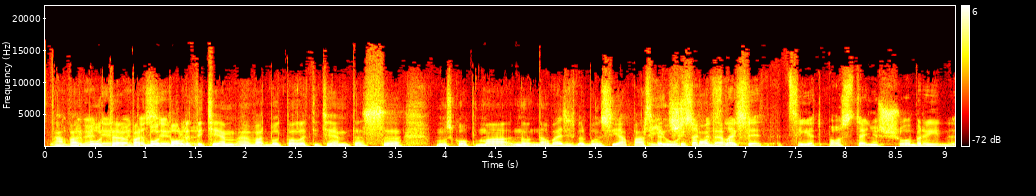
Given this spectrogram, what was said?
Varbūt, Pagaidiet, varbūt, ir... politiķiem, varbūt politiķiem tas mums kopumā nu, nav vajadzīgs. Varbūt mums jāpārskata šis sakat, modelis. Jūs slēgsiet ciet posteņus šobrīd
